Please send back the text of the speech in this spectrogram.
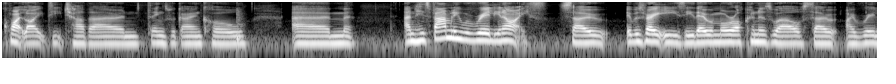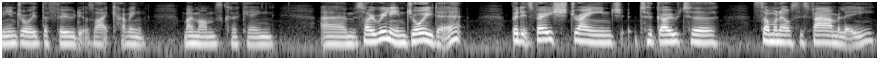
quite liked each other, and things were going cool. Um, and his family were really nice, so it was very easy. They were Moroccan as well, so I really enjoyed the food. It was like having my mum's cooking, um, so I really enjoyed it. But it's very strange to go to someone else's family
